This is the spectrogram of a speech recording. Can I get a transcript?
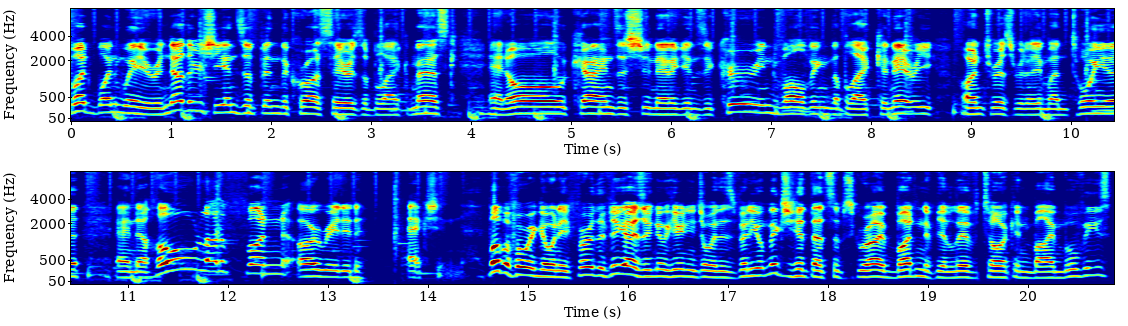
but one way or another she ends up in the crosshairs of Black Mask, and all kinds of shenanigans occur involving the Black Canary, Huntress Renee Montoya, and a whole lot of fun R-rated action. But before we go any further, if you guys are new here and you enjoy this video, make sure you hit that subscribe button if you live talking by movies.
